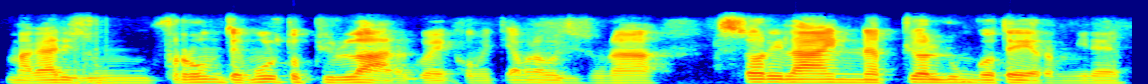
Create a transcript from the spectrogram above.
magari su un fronte molto più largo, ecco, mettiamola così, su una storyline più a lungo termine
